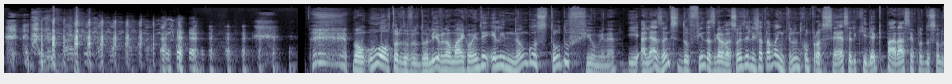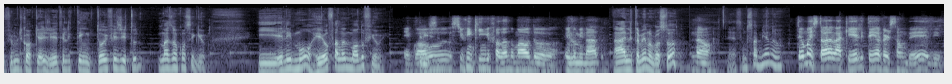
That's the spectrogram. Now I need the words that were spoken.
Bom, o autor do, do livro, né, o Michael Ende, ele não gostou do filme, né? E, aliás, antes do fim das gravações, ele já tava entrando com processo, ele queria que parassem a produção do filme de qualquer jeito, ele tentou e fez de tudo, mas não conseguiu. E ele morreu falando mal do filme. Igual Triste. o Stephen King falando mal do Iluminado. Ah, ele também não gostou? Não. Essa eu não sabia, não. Tem uma história lá que ele tem a versão dele,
